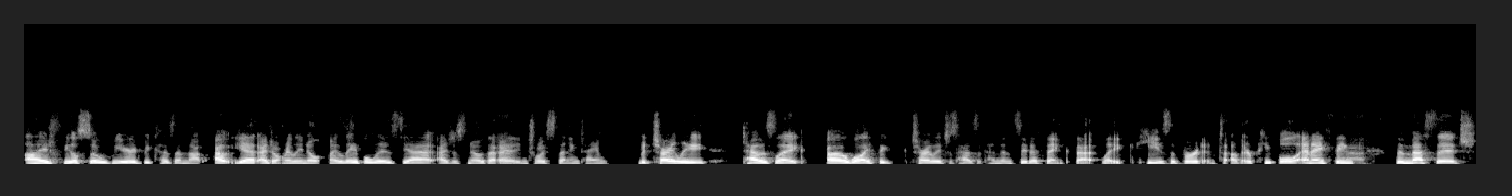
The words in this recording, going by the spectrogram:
I feel so weird because I'm not out yet. I don't really know what my label is yet. I just know that I enjoy spending time with Charlie. Tao's like, oh, well, I think Charlie just has a tendency to think that like he's a burden to other people. And I think yeah. the message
